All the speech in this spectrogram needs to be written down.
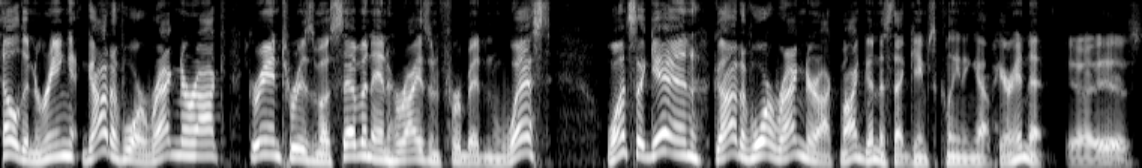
Elden Ring, God of War Ragnarok, Gran Turismo 7, and Horizon Forbidden West. Once again, God of War Ragnarok. My goodness, that game's cleaning up here, isn't it? Yeah, it is.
